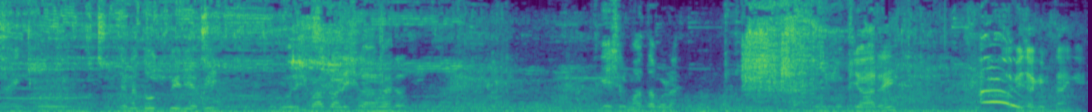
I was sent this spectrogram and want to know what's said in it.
थैंक यू जन्नत दूध पी रही अभी और इशफाक गाड़ी चला रहा है। ये शर्माता बड़ा है। तो हम अभी जा रहे हैं आगे जाके बताएँगे।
